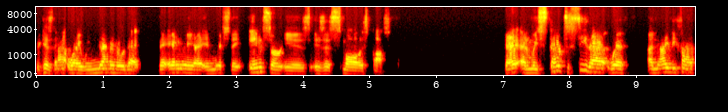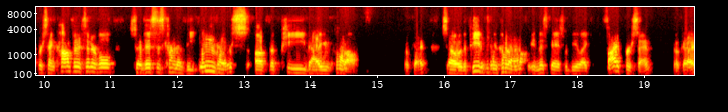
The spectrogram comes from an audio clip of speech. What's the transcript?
because that way we know that the area in which the answer is, is as small as possible. Okay, and we start to see that with a ninety-five percent confidence interval. So this is kind of the inverse of the p-value cutoff. Okay, so the p-value cutoff in this case would be like five percent, okay?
